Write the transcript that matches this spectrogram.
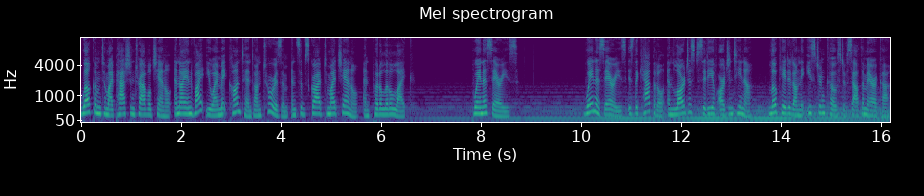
Welcome to my Passion Travel channel and I invite you I make content on tourism and subscribe to my channel and put a little like. Buenos Aires Buenos Aires is the capital and largest city of Argentina, located on the eastern coast of South America.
